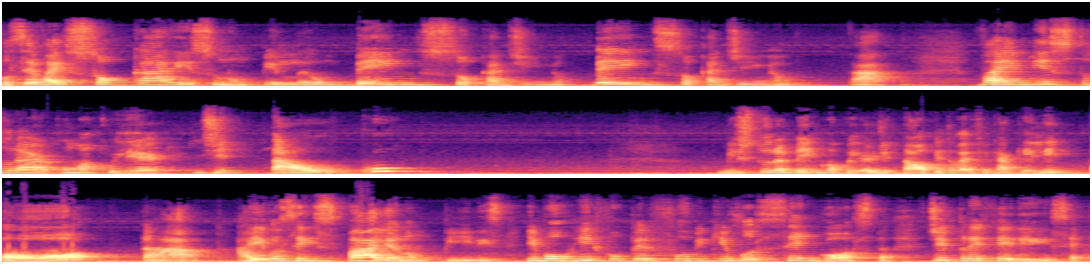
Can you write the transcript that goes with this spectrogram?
Você vai socar isso num pilão bem socadinho, bem socadinho, tá? Vai misturar com uma colher de talco. Mistura bem com a colher de talco, então vai ficar aquele pó, tá? Aí você espalha num pires e borrifa o perfume que você gosta, de preferência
